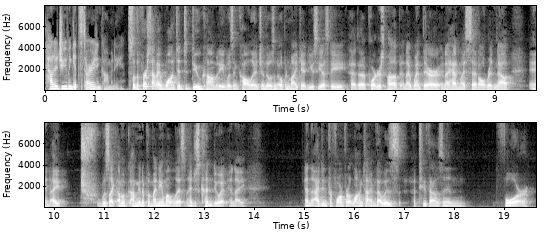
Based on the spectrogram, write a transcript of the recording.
How did you even get started in comedy? So the first time I wanted to do comedy was in college, and there was an open mic at UCSD at a Porter's Pub, and I went there and I had my set all written out, and I was like, I'm, I'm going to put my name on the list, and I just couldn't do it, and I and I didn't perform for a long time. That was 2004,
